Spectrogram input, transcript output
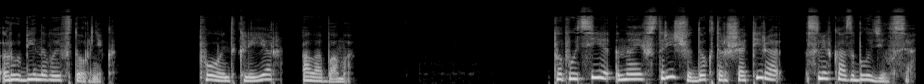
Рубиновый вторник. Пойнт-Клиер, Алабама. По пути на их встречу доктор Шапира слегка заблудился.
